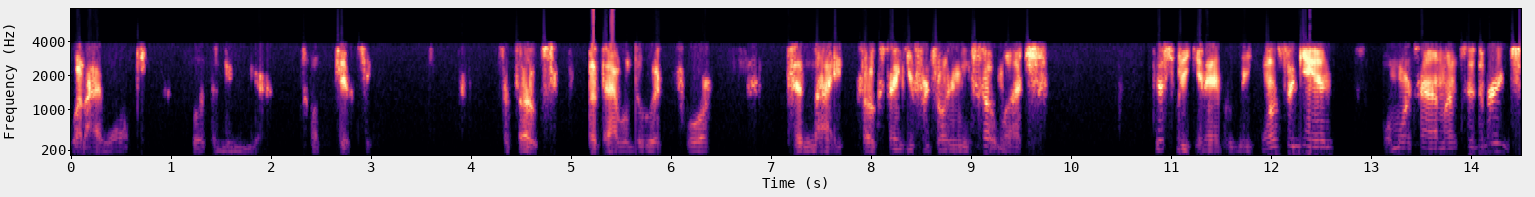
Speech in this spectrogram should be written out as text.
what I want for the new year, 2015. So, folks, but that will do it for tonight. Folks, thank you for joining me so much this week and every week. Once again, one more time onto the breach.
